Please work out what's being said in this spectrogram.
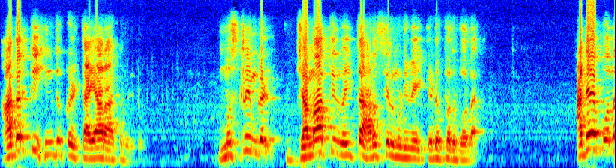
அதற்கு இந்துக்கள் தயாராக வேண்டும். முஸ்லிம்கள் ஜமாத்தில் வைத்து அரசியல் முடிவை எடுப்பது போல. அதே போல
